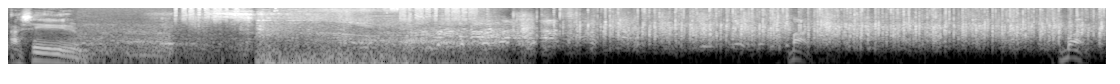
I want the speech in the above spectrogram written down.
Así. Vale. Bueno.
